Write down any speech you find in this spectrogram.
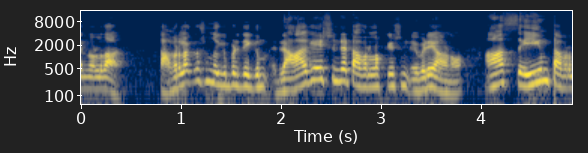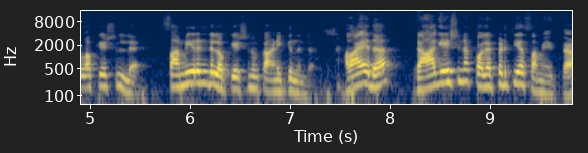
എന്നുള്ളതാണ്. ടവർ ലൊക്കേഷൻ നോക്കിയപ്പോഴത്തേക്കും രാകേഷിന്റെ ടവർ ലൊക്കേഷൻ എവിടെയാണോ ആ സെയിം ടവർ ലൊക്കേഷനിൽ സമീറിന്റെ ലൊക്കേഷനും കാണിക്കുന്നുണ്ട്. അതായത് രാകേഷിനെ കൊലപ്പെടുത്തിയ സമയത്ത്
